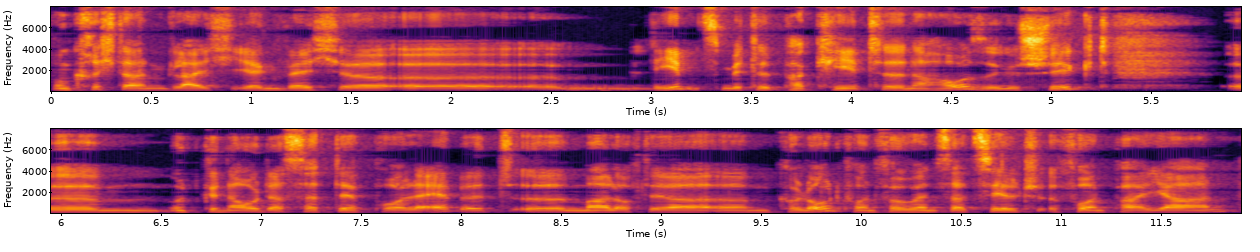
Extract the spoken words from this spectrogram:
und kriegt dann gleich irgendwelche äh, Lebensmittelpakete nach Hause geschickt Ähm, und genau das hat der Paul Abbott äh, mal auf der ähm, Cologne-Konferenz erzählt äh, vor ein paar Jahren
